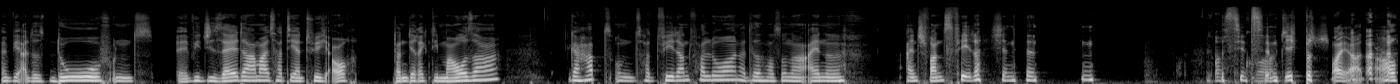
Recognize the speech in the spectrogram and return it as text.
irgendwie alles doof. Und äh, wie Giselle damals hat die natürlich auch dann direkt die Mauser gehabt und hat Federn verloren, hat dann noch so eine, eine ein Schwanzfederchen hinten. Das sieht Oh Gott. ziemlich bescheuert aus.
